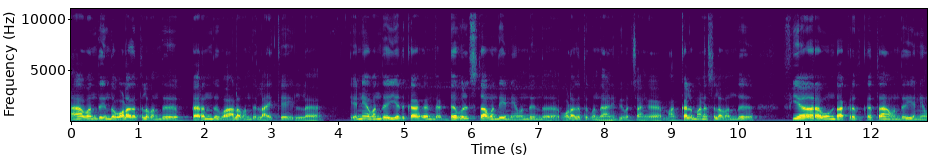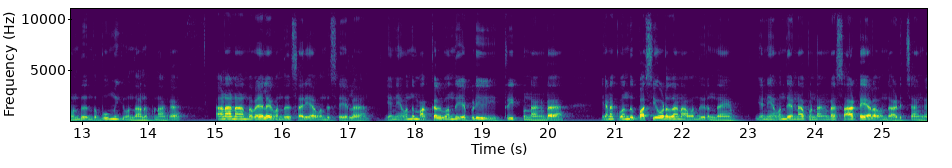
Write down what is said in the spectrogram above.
நான் வந்து இந்த உலகத்தில் வந்து பிறந்து வாழ வந்து லாய்க்கே இல்லை. என்னைய வந்து எதுக்காக இந்த டெவில்ஸ் தான் வந்து என்னைய வந்து இந்த உலகத்துக்கு வந்து அனுப்பி வச்சாங்க? மக்கள் மனசில் வந்து ஃபியரை உண்டாக்குறதுக்கு தான் வந்து என்னை வந்து இந்த பூமிக்கு வந்து அனுப்புனாங்க. ஆனால் நான் அந்த வேலையை வந்து சரியாக வந்து செய்யலை. என்னை வந்து மக்கள் வந்து எப்படி ட்ரீட் பண்ணாங்கன்னா எனக்கு வந்து பசியோடு தான் நான் வந்து இருந்தேன். என்னை வந்து என்ன பண்ணாங்கன்னா சாட்டையால் வந்து அடித்தாங்க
